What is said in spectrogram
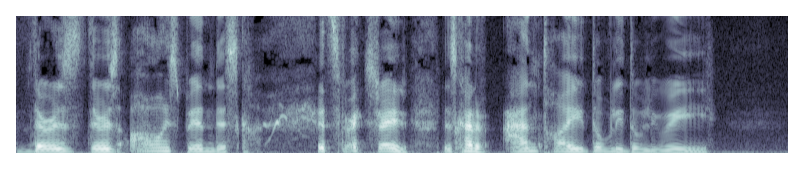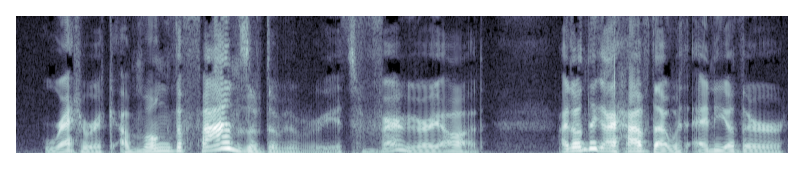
there is there's always been this kind it's very strange this kind of anti WWE rhetoric among the fans of WWE it's very very odd I don't think I have that with any other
